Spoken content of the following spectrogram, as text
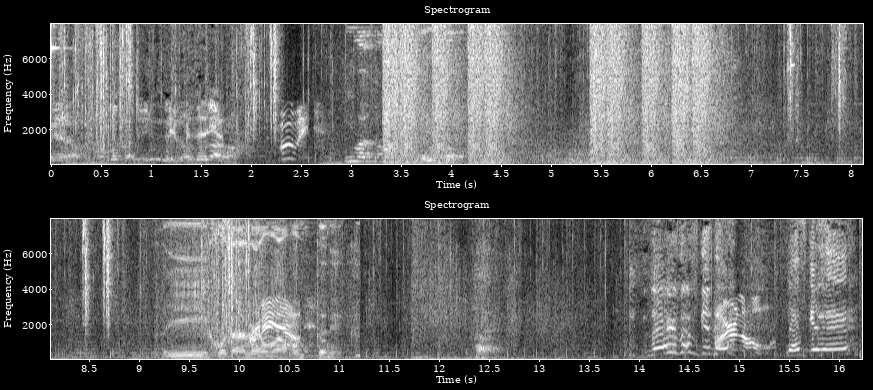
やもう僕はいいんで上手だろ Move it. 今のは弁いい子だねお前本当に Fire in the hole. Let's get it.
